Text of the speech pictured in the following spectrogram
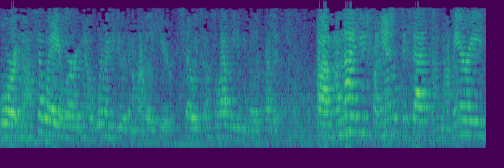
or in the, on the subway, or you know, what am I going to do with it? I'm not really here. So it's, it's allowed me to be really present. Um, I'm not a huge financial success. I'm not married.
